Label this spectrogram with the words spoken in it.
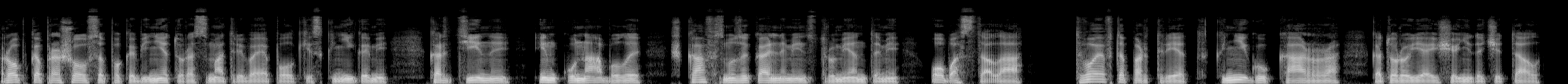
робко прошелся по кабинету, рассматривая полки с книгами, картины, инкунабулы, шкаф с музыкальными инструментами, оба стола, Твой автопортрет, книгу Карра, которую я еще не дочитал,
